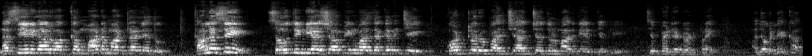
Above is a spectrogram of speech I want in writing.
నసీర్ గారు ఒక్క మాట మాట్లాడలేదు. కలిసి సౌత్ ఇండియా షాపింగ్ మాల్ దగ్గర నుంచి కోట్ల రూపాయలు చే- చేతులు మారినాయి అని చెప్పి చెప్పేటటువంటి ప్రయత్నం. అదొకటే కాదు.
